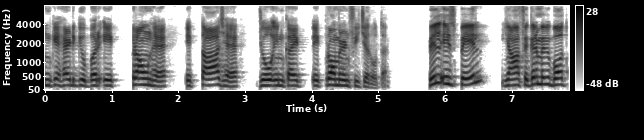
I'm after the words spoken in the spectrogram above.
उनके हेड के ऊपर एक क्राउन है, एक ताज है। जो इनका एक एक प्रोमिनेंट फीचर होता है। बिल इज़ पेल यहाँ फिगर में भी बहुत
